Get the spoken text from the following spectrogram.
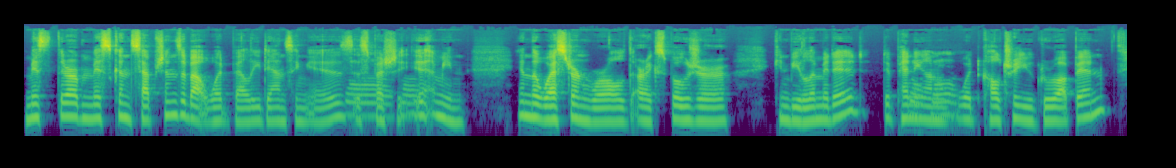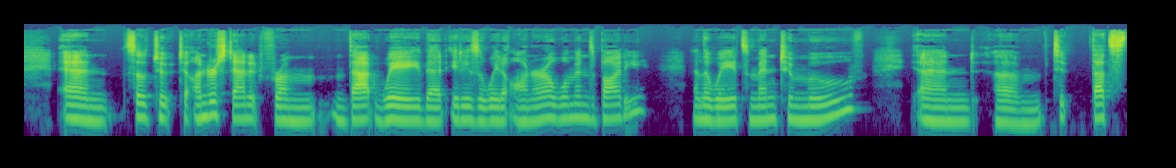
mis- there are misconceptions about what belly dancing is, mm-hmm. especially, I mean, in the Western world, our exposure can be limited depending mm-hmm. on what culture you grew up in. And so to, to understand it from that way, that it is a way to honor a woman's body and the way mm-hmm. it's meant to move and um, to, that's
